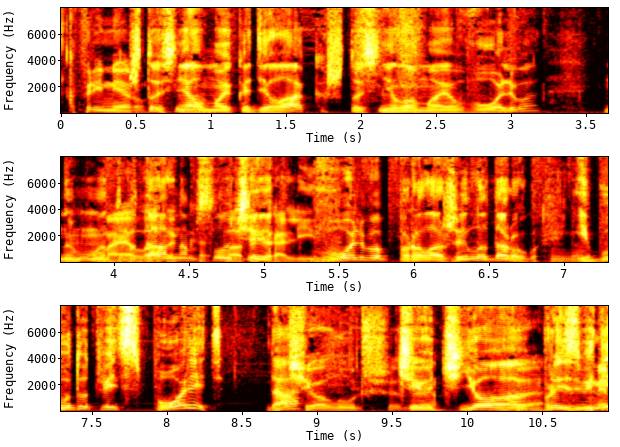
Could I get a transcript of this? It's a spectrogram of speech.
К примеру. что снял Да. мой Кадиллак, что сняло мое Вольво. Ну, вот в Лада данном Ка- случае Лада. Вольво проложила дорогу. Да. И будут ведь спорить, да? Чье лучше. чье, да. чье Да. произведение.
